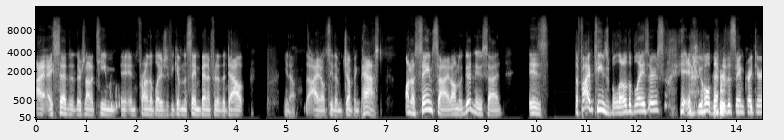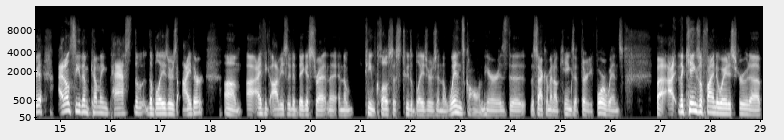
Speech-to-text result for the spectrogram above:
I, I said that there's not a team in front of the Blazers. If you give them the same benefit of the doubt, you know, I don't see them jumping past. On the same side, on the good news side, is the five teams below the Blazers, if you hold them to the same criteria, I don't see them coming past the, the Blazers either. Um, I think obviously the biggest threat and the, and the team closest to the Blazers in the wins column here is the the Sacramento Kings at 34 wins. But I, the Kings will find a way to screw it up.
